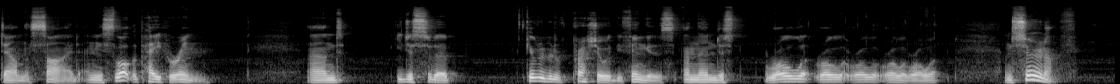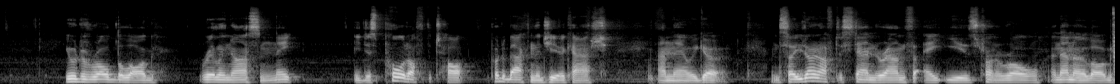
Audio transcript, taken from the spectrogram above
down the side, and you slot the paper in, and you just sort of give it a bit of pressure with your fingers, and then just roll it, roll it, roll it, roll it, roll it, and soon enough, you would have rolled the log really nice and neat. You just pull it off the top, put it back in the geocache, and there we go. And so you don't have to stand around for eight years trying to roll a nano log.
